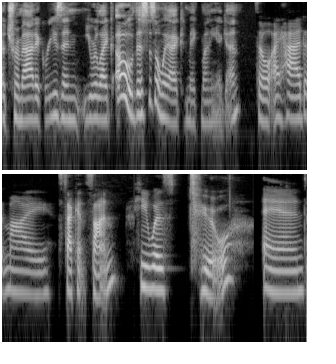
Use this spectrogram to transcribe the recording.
a traumatic reason, you were like, "Oh, this is a way I could make money again." So I had my second son. He was 2 and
